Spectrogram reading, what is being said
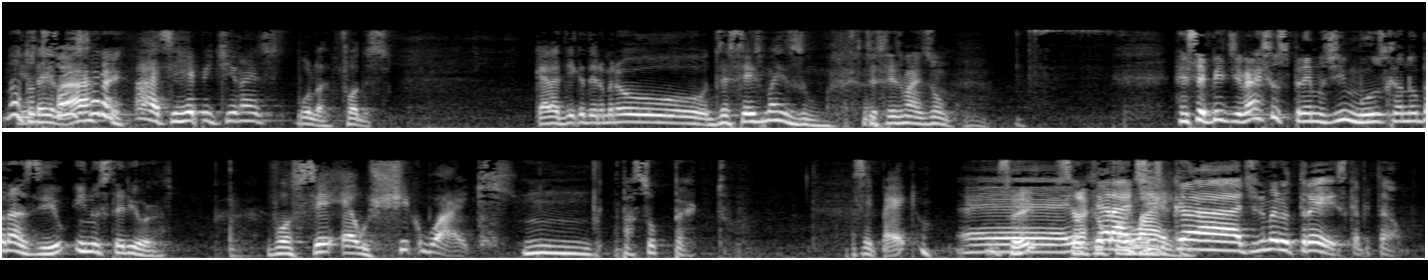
Não, sei faz, peraí. Ah, se repetir, nós pula. Foda-se. Quero a dica de número 16 mais 1. 16 mais um. Recebi diversos prêmios de música no Brasil e no exterior. Você é o Chico Buarque. Hum, passou perto. Assim, perto? É, Não sei. Será eu que eu quero a dica de número 3, capitão.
